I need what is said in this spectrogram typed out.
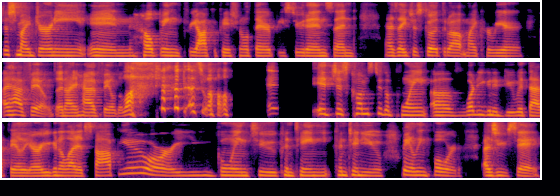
just my journey in helping pre occupational therapy students, and as I just go throughout my career, I have failed and I have failed a lot as well it just comes to the point of what are you going to do with that failure? Are you going to let it stop you or are you going to continue continue failing forward as you say?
